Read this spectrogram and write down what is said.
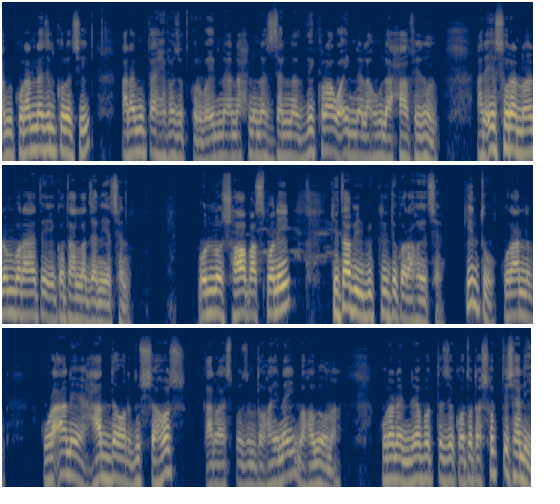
আমি কোরআন নাজিল করেছি আর আমি তা হেফাজত করব। ইন্না নাহনু নাজ্জালনা যিকরা ওয়া ইন্না লাহু আর এই সূরা নয় নম্বর আয়াতে এই কথা আল্লাহ জানিয়েছেন। অন্য সব আসমানি কিতাবই বিকৃত করা হয়েছে। কিন্তু কোরআন, কোরআনে হাত দেওয়ার দুঃসাহস কারও আজ পর্যন্ত হয় নাই বা হবেও না। কোরআনের নিরাপত্তা যে কতটা শক্তিশালী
